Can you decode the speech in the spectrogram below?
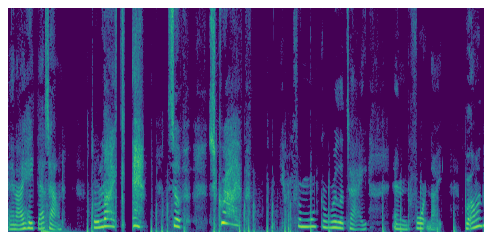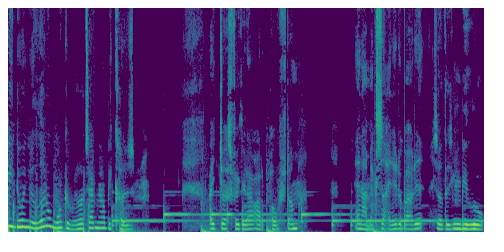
And I hate that sound. So like and subscribe for more Gorilla Tag and Fortnite. But I'm gonna be doing a little more Gorilla Tag now because I just figured out how to post them. And I'm excited about it. So there's gonna be a little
